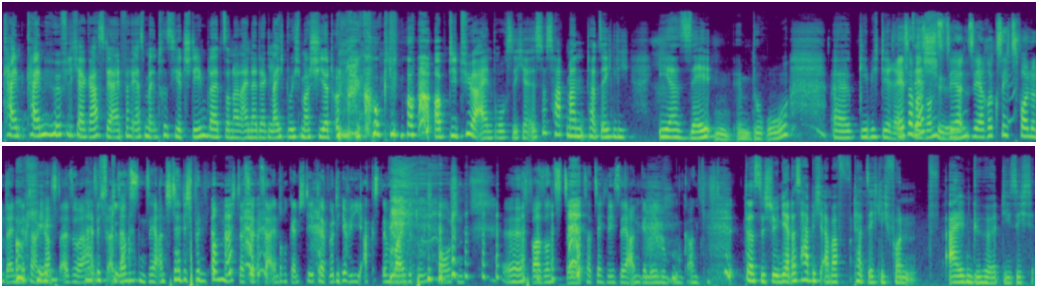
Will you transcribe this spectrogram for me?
kein, kein höflicher Gast, der einfach erstmal interessiert stehen bleibt, sondern einer, der gleich durchmarschiert und mal guckt, ob die Tür einbruchsicher ist. Das hat man tatsächlich eher selten im Büro. Äh, Gebe ich dir recht. Er ist aber sehr sonst schön. sehr, sehr rücksichtsvoll und ein okay. netter Gast. Also er hat Alles sich klar. ansonsten sehr anständig benommen. Nicht, dass jetzt der Eindruck entsteht, er würde hier wie die Axt im Walde durchrauschen. äh, es war sonst äh, tatsächlich sehr angenehm im Umgang. Das ist schön. Ja, das habe ich aber tatsächlich von allen gehört, die sich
